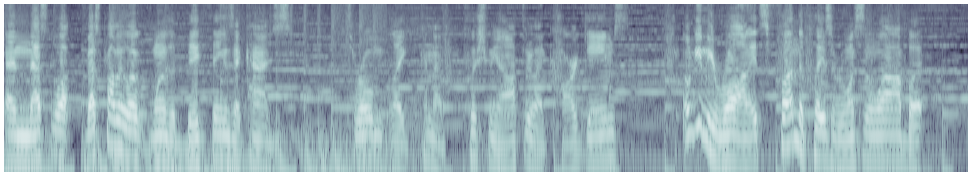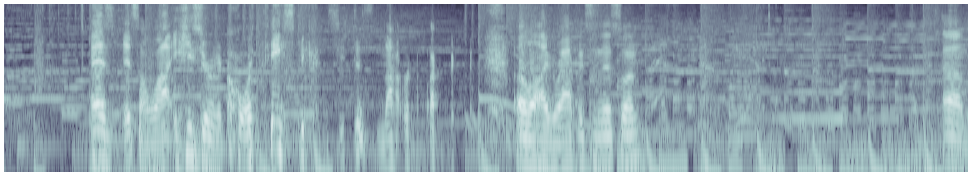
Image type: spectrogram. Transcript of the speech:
and that's what that's probably like one of the big things that kind of just throw like kind of push me off through like card games. Don't get me wrong, it's fun to play every once in a while, but as it's a lot easier to record these because it does not require a lot of graphics in this one. Um,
